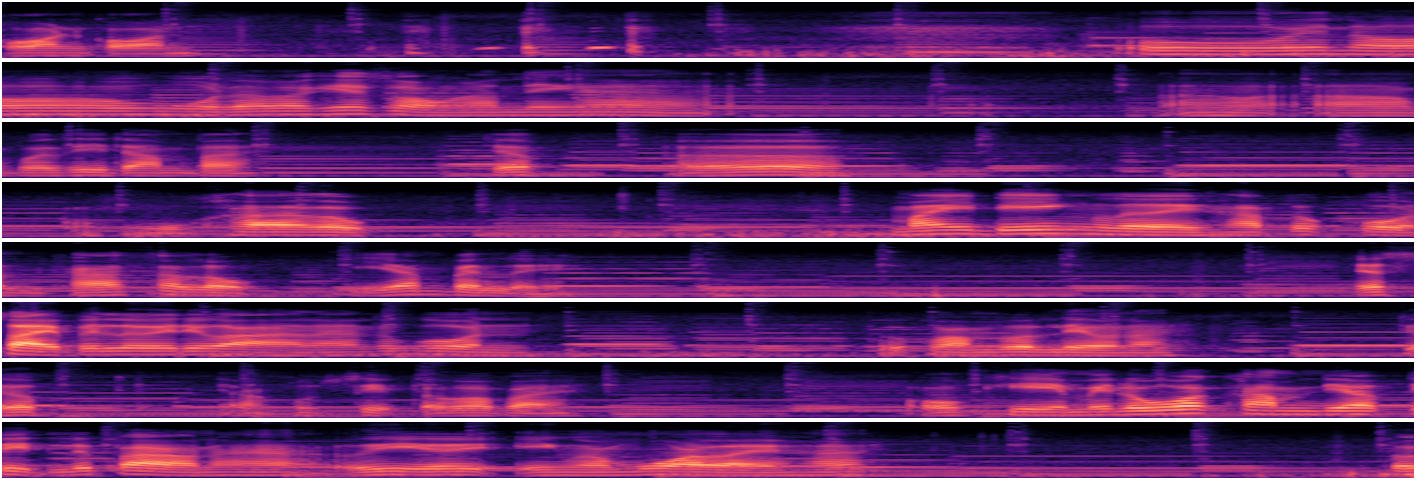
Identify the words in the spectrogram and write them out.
ป้อนก่อน โอ้ยเนาะโอ้โหได้มาแค่สองอันเองอะ เอาเอาเบอร์รี่ดำไปเจ็บเออ โอ้โหค่าสลบไม่เด้งเลยครับทุกคนค่าสลบเยี่ยมไปเลย เดี๋ยวใส่ไปเลยดีกว่านะทุกคนเพื่อความรวดเร็วนะเจ็บอยากคุณสิบแล้วก็ไป โอเค ไม่รู้ว่าคำเดียวติดหรือเปล่านะฮะเอ้ยเอ้ยเองมามั่วอะไรฮะเอ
